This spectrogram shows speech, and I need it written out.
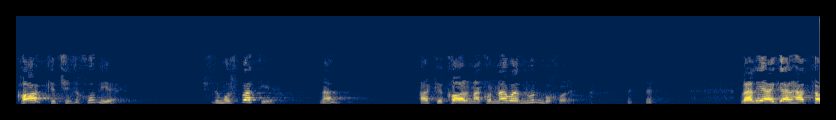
کار که چیز خوبیه. چیز مثبتیه. نه؟ هر که کار نکنه نباید نون بخوره. ولی اگر حتی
